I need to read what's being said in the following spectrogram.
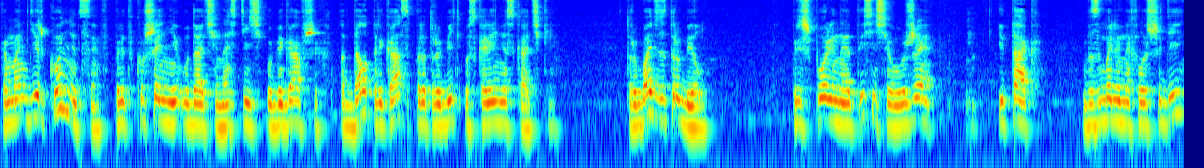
Командир конницы в предвкушении удачи настичь убегавших отдал приказ протрубить ускорение скачки. Трубач затрубил. Пришпоренная тысяча уже и так взмыленных лошадей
